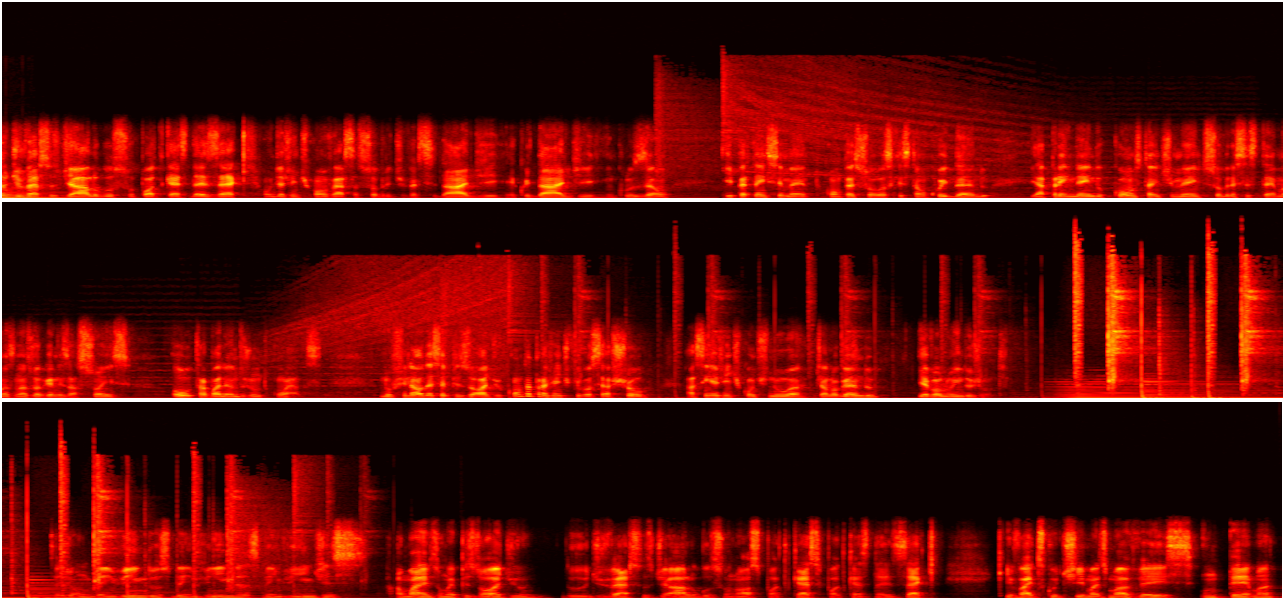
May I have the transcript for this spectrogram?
Esse é o Diversos Diálogos, o podcast da ESEC, onde a gente conversa sobre diversidade, equidade, inclusão e pertencimento com pessoas que estão cuidando e aprendendo constantemente sobre esses temas nas organizações ou trabalhando junto com elas. No final desse episódio, conta pra gente o que você achou, assim a gente continua dialogando e evoluindo junto. Sejam bem-vindos, bem-vindas, bem-vindes a mais um episódio do Diversos Diálogos, o nosso podcast, o podcast da ESEC, que vai discutir mais uma vez um tema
